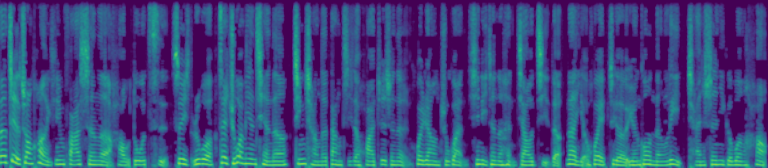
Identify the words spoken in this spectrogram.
那这个状况已经发生了好多次，所以如果在主管面前呢，经常的宕机的话，这真的会让主管心里真的很焦急的，那也会这个员工能力产生一个问号。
